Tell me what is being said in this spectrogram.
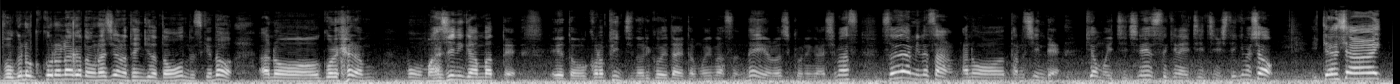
僕の心の中と同じような天気だと思うんですけど、あのー、これからもうマジに頑張って、えっ、と、このピンチ乗り越えたいと思いますんで、よろしくお願いします。それでは皆さん、あの楽しんで、今日も一日ね、素敵な一日にしていきましょう。いってらっしゃい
